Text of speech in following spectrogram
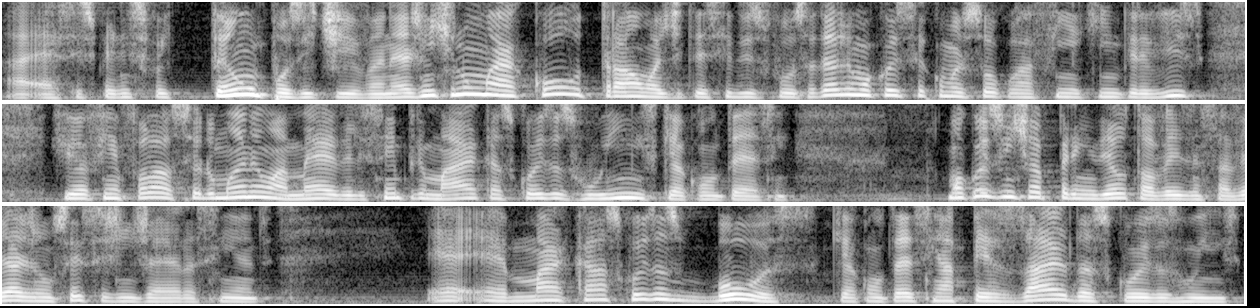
a, essa experiência foi tão positiva, né? A gente não marcou o trauma de ter sido expulso. Até uma coisa que você conversou com o Rafinha aqui em entrevista, que o Rafinha falou: ah, o ser humano é uma merda, ele sempre marca as coisas ruins que acontecem. Uma coisa que a gente aprendeu, talvez, nessa viagem, não sei se a gente já era assim antes, é, é, marcar as coisas boas que acontecem apesar das coisas ruins.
